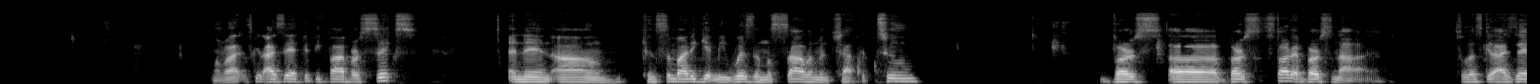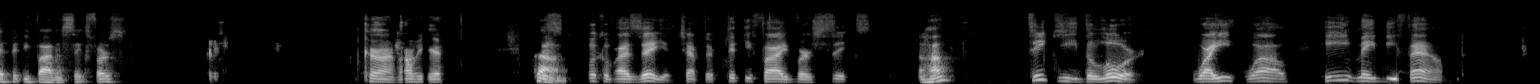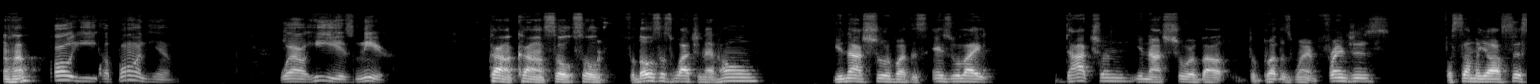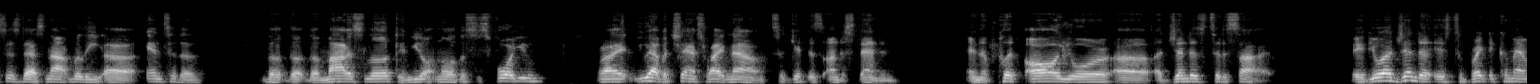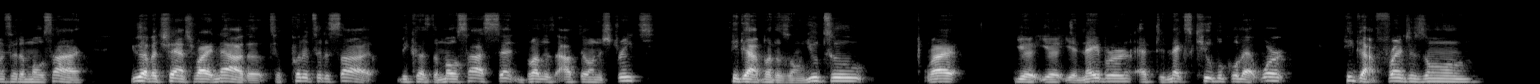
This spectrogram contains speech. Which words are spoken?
All right, let's get Isaiah 55, verse 6. And then um, can somebody get me wisdom of Solomon chapter 2? Verse uh verse start at verse 9. So let's get Isaiah 55 and 6 first. Khan, I'm here. Come. Book of Isaiah, chapter 55, verse 6. Uh-huh. Seek ye the Lord while he, while he may be found. Uh-huh. Call ye upon him while he is near. Con, con. So, so for those that's watching at home, you're not sure about this Israelite doctrine. You're not sure about the brothers wearing fringes. For some of y'all sisters, that's not really uh into the the the, the modest look, and you don't know if this is for you, right? You have a chance right now to get this understanding and to put all your uh agendas to the side. If your agenda is to break the commandments of the Most High, you have a chance right now to, to put it to the side because the Most High sent brothers out there on the streets. He got brothers on YouTube, right? Your your your neighbor at the next cubicle at work, he got fringes on,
